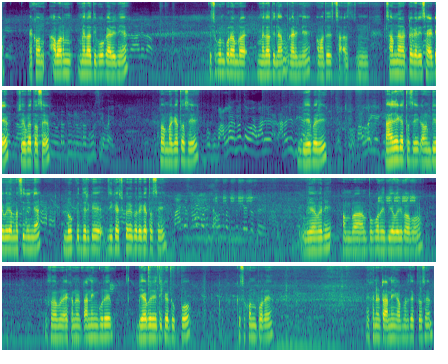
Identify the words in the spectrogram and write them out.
এখন আবার মেলা দিব গাড়ি নিয়ে। কিছুক্ষণ পরে আমরা মেলা দিলাম গাড়ি নিয়ে। আমাদের সামনে আরেকটা গাড়ি সাইডে। সেও গেতেছে তো আমরা গেতেছি বিয়ে বাড়ি। বাইরে গেতেছি কারণ বিয়ে বাড়ি আমরা চিনি না। লোকদেরকে জিজ্ঞাসা করে করে গেতেছি বিয়ে বাড়ি আমরা অল্প পরে বিয়ে বাড়ি পাবো আমরা এখানে টার্নিং ঘুরে বিয়ে বাড়ির দিকে ঢুকবো কিছুক্ষণ পরে। এখানে টার্নিং আপনারা দেখতেছেন।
